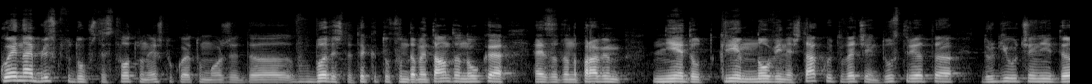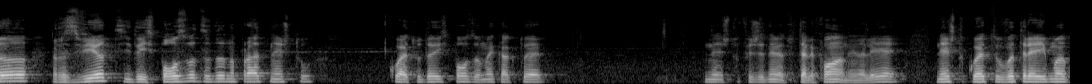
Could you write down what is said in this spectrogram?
кое е най-близкото до обществото нещо, което може да в бъдеще, тъй като фундаменталната наука е за да направим ние да открием нови неща, които вече индустрията, други учени да развият и да използват, за да направят нещо което да използваме, както е нещо в ежедневието. Телефона ни, нали, е нещо, което вътре има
